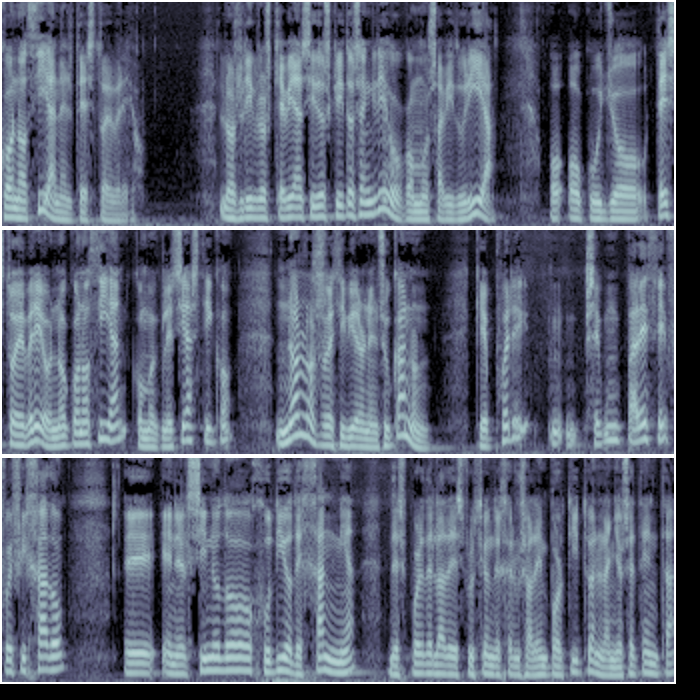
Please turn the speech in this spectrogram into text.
conocían el texto hebreo. Los libros que habían sido escritos en griego, como Sabiduría, o, cuyo texto hebreo no conocían, como eclesiástico, no los recibieron en su canon, que puede, según parece fue fijado eh, en el sínodo judío de Jannia, después de la destrucción de Jerusalén por Tito en el año 70,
